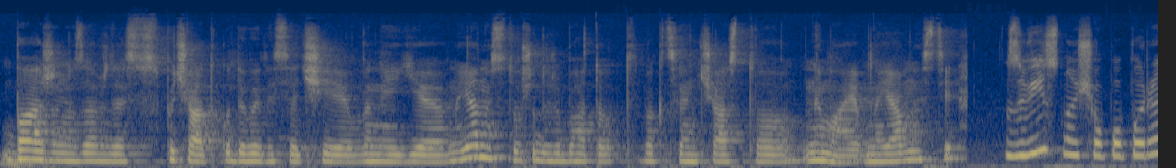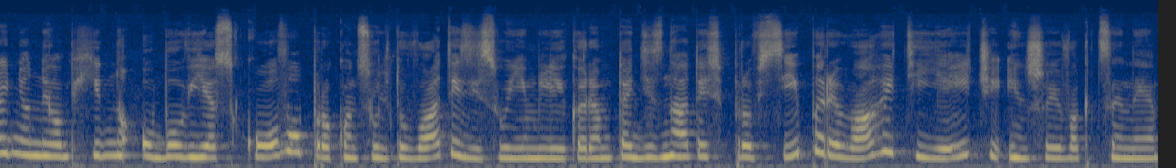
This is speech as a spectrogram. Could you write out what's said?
Бажано завжди спочатку дивитися, чи вони є в наявності, тому що дуже багато вакцин часто немає в наявності. Звісно, що попередньо необхідно обов'язково проконсультувати зі своїм лікарем та дізнатись про всі переваги тієї чи іншої вакцини.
